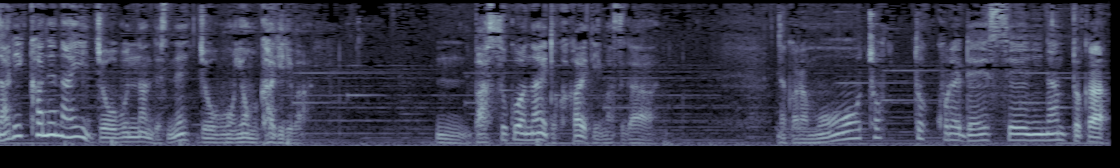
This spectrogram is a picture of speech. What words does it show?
なりかねない条文なんですね。条文を読む限りは。うん、罰則はないと書かれていますが、だからもうちょっとこれ冷静になんとか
